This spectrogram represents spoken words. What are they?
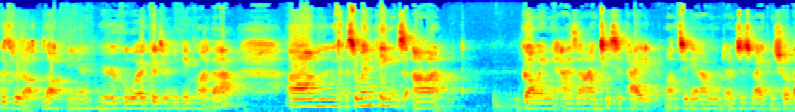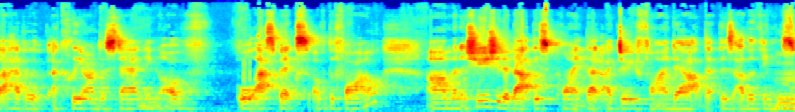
because we're not, not you know miracle workers or anything like that. Um, so when things aren't going as I anticipate, once again, I'm, I'm just making sure that I have a, a clear understanding of all aspects of the file. Um, and it's usually at about this point that I do find out that there's other things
